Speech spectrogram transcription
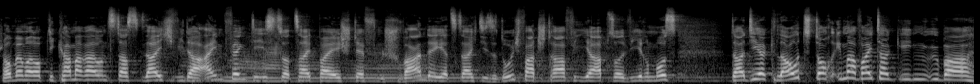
Schauen wir mal, ob die Kamera uns das gleich wieder einfängt. Die ist zurzeit bei Steffen Schwan, der jetzt gleich diese Durchfahrtsstrafe hier absolvieren muss. Da Dirk Laut doch immer weiter gegenüber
